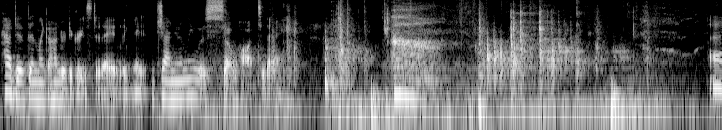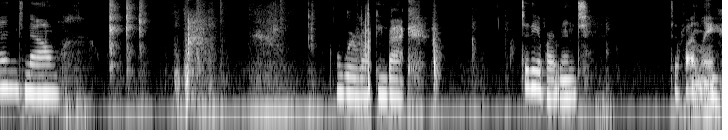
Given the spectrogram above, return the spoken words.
had to have been like 100 degrees today. Like, it genuinely was so hot today. and now we're walking back to the apartment to finally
